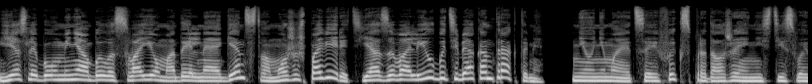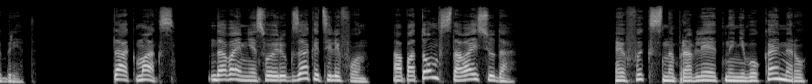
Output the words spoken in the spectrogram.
«Если бы у меня было свое модельное агентство, можешь поверить, я завалил бы тебя контрактами», — не унимается FX, продолжая нести свой бред. «Так, Макс, давай мне свой рюкзак и телефон, а потом вставай сюда». FX направляет на него камеру,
